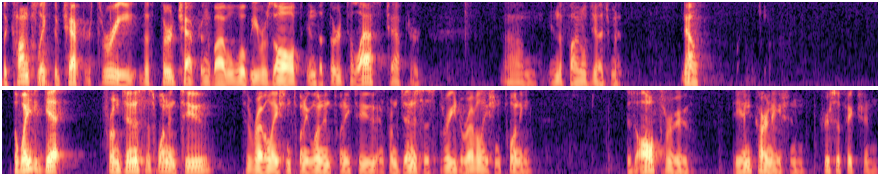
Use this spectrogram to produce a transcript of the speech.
the conflict of chapter 3, the third chapter in the Bible, will be resolved in the third to last chapter um, in the final judgment. Now, the way to get from Genesis 1 and 2 to Revelation 21 and 22, and from Genesis 3 to Revelation 20, is all through the incarnation, crucifixion,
